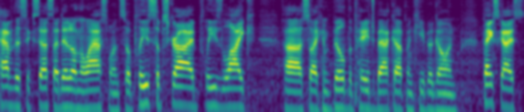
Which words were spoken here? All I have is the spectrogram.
have the success I did on the last one. So please subscribe, please like, uh, so I can build the page back up and keep it going. Thanks, guys.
